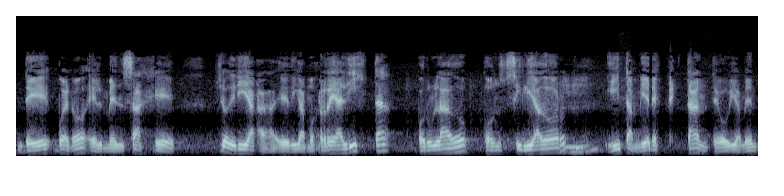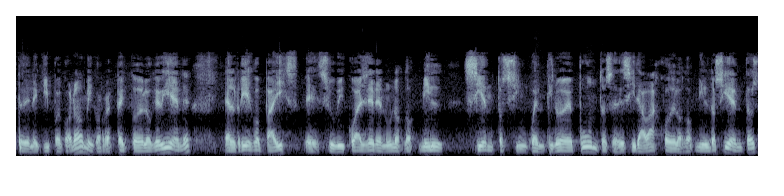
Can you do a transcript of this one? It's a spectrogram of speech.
de, bueno, el mensaje, yo diría, eh, digamos, realista por un lado, conciliador y también expectante, obviamente, del equipo económico respecto de lo que viene. El riesgo país eh, se ubicó ayer en unos 2.159 puntos, es decir, abajo de los 2.200.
